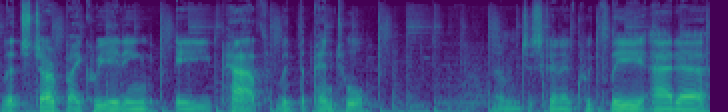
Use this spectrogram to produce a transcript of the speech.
Let's start by creating a path with the pen tool. I'm just going to quickly add a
